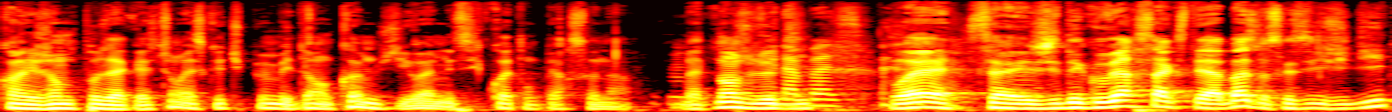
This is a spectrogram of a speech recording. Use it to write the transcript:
quand les gens me posent la question, est-ce que tu peux m'aider en com, je dis ouais, mais c'est quoi ton persona? Mhm. Maintenant je le dis. Base. Ouais, j'ai découvert ça que c'était la base parce que si je dis,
